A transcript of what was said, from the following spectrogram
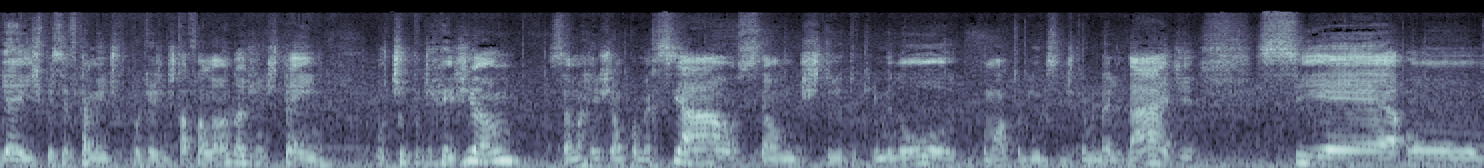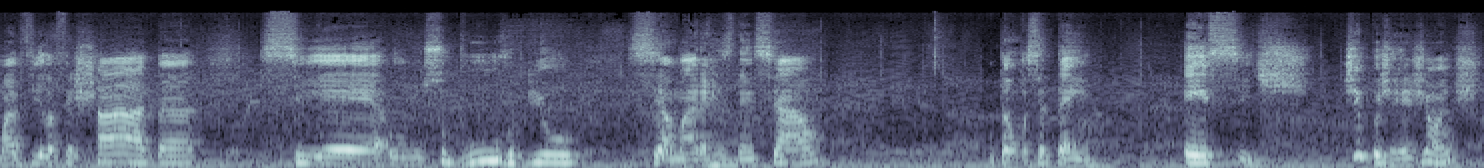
E aí, especificamente, porque a gente está falando, a gente tem o tipo de região, se é uma região comercial, se é um distrito criminoso, com alto índice de criminalidade, se é uma vila fechada, se é um subúrbio, se é uma área residencial. Então você tem esses tipos de regiões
